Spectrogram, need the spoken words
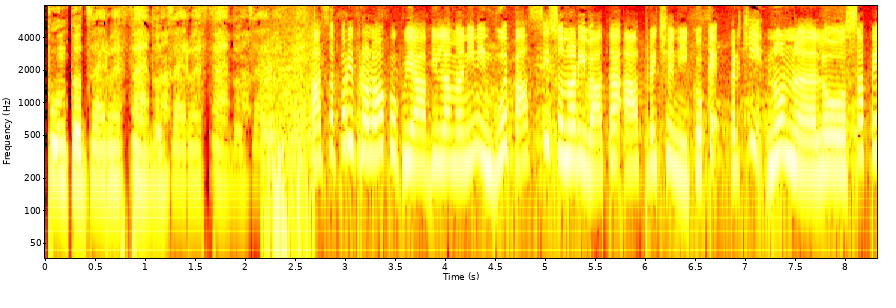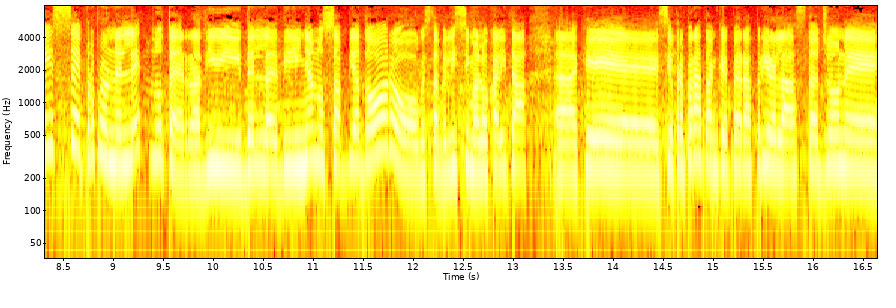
FM. FM. A Sapori Proloco qui a Villa Manini in due passi sono arrivata a Precenico che per chi non lo sapesse è proprio nell'etnoterra di, del, di Lignano Sabbiadoro, questa bellissima località eh, che si è preparata anche per aprire la stagione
